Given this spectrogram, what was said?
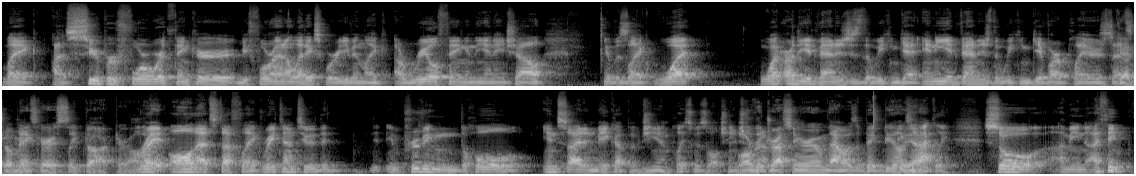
like a super forward thinker. Before analytics were even like a real thing in the NHL, it was like what what are the advantages that we can get? Any advantage that we can give our players? that's- Schedule that's- maker, sleep doctor, all right all that stuff like right down to the improving the whole inside and makeup of gm place was all changed Well, the dressing room that was a big deal. yeah. exactly so i mean i think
